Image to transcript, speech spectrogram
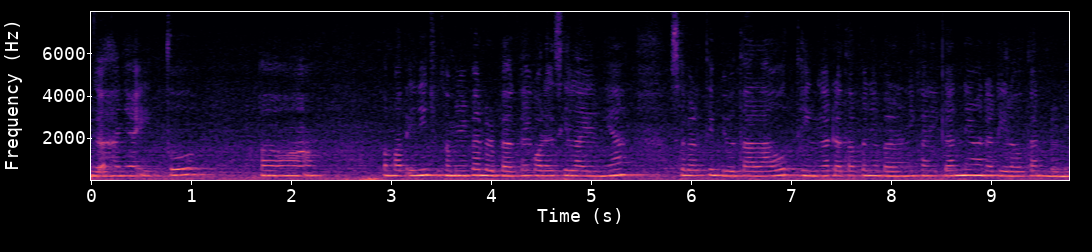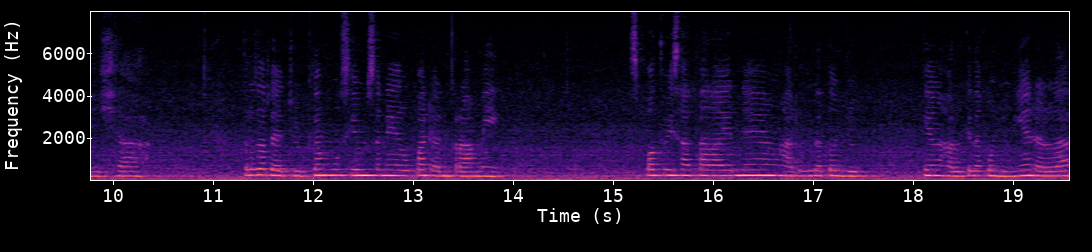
Nggak hanya itu, eh, tempat ini juga menyimpan berbagai koleksi lainnya seperti biota laut hingga data penyebaran ikan-ikan yang ada di lautan Indonesia. Terus ada juga museum seni rupa dan keramik spot wisata lainnya yang harus kita tunjuk yang harus kita kunjungi adalah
